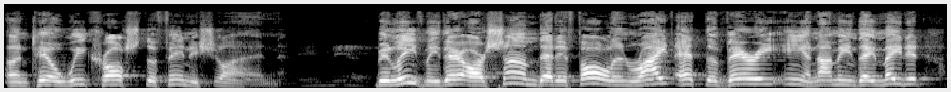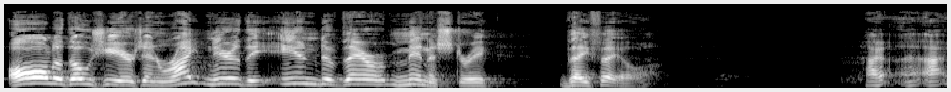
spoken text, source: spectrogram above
until we cross the finish line. Believe me, there are some that have fallen right at the very end. I mean, they made it all of those years, and right near the end of their ministry, they fell. I, I,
